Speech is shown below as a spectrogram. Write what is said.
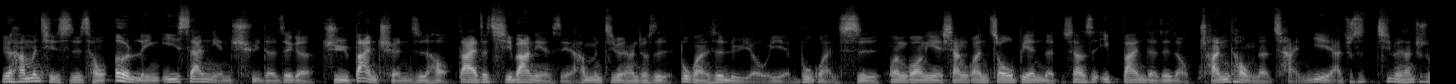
因为他们其实从二零一三年取得这个举办权之后，大概这七八年的时间，他们基本上就是不管是旅游业，不管是观光业相关周边的，像是一般的这种传统的产业啊，就是基本上就是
